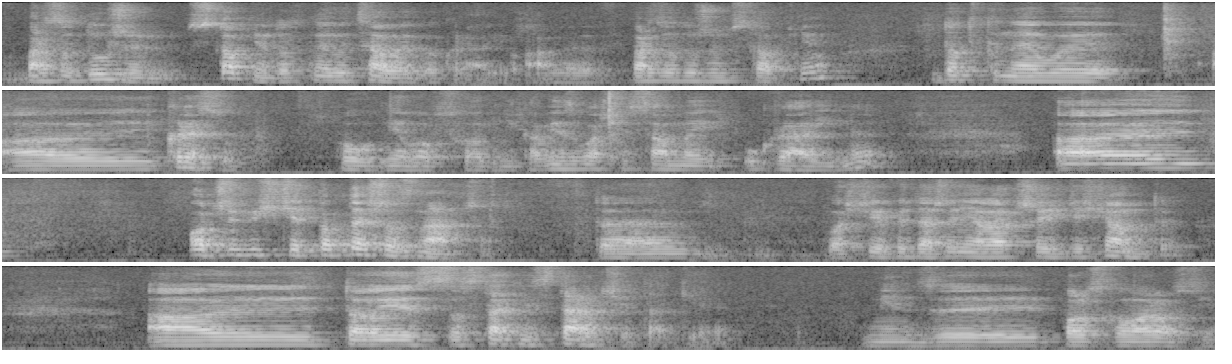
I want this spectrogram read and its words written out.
w bardzo dużym stopniu, dotknęły całego kraju, ale w bardzo dużym stopniu dotknęły e, kresów południowo-wschodnich, a więc właśnie samej Ukrainy. E, oczywiście to też oznacza te właściwie wydarzenia lat 60. A to jest ostatnie starcie takie między Polską a Rosją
